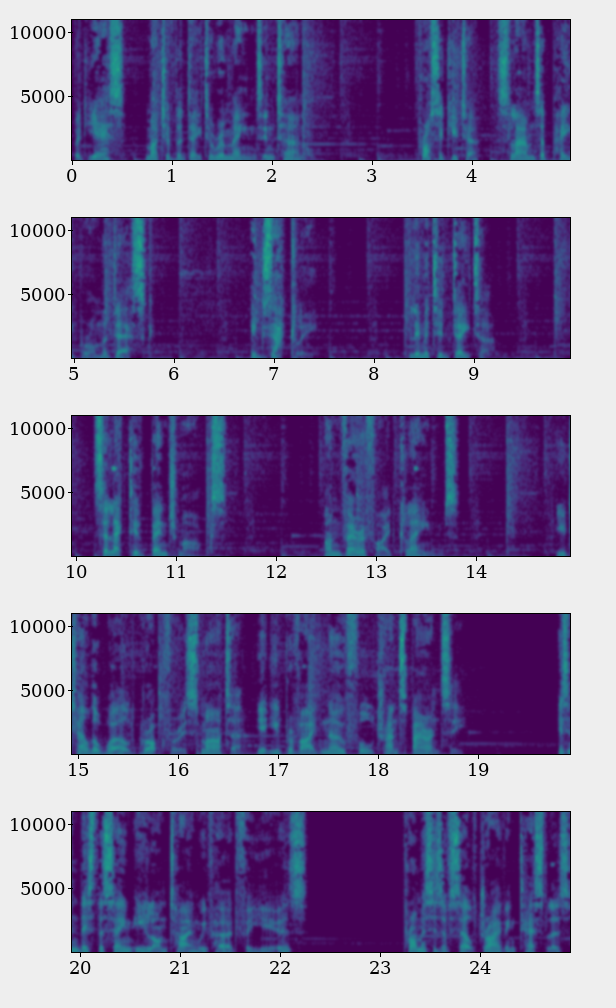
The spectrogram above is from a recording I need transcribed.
But yes, much of the data remains internal. Prosecutor slams a paper on the desk. Exactly. Limited data. Selective benchmarks. Unverified claims. You tell the world Grok 4 is smarter, yet you provide no full transparency. Isn't this the same Elon time we've heard for years? Promises of self-driving Teslas,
